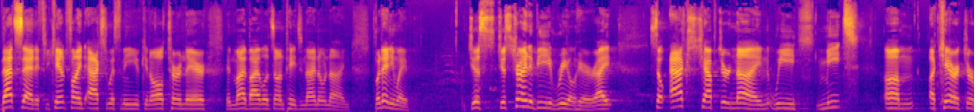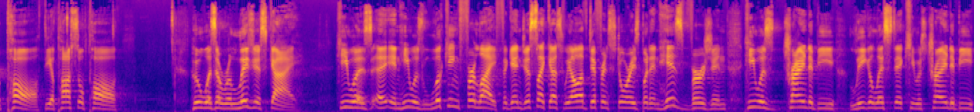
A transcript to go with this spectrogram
that said, if you can't find Acts with me, you can all turn there. In my Bible, it's on page 909. But anyway, just, just trying to be real here, right? So, Acts chapter 9, we meet um, a character, Paul, the Apostle Paul, who was a religious guy. He was, uh, and he was looking for life. Again, just like us, we all have different stories, but in his version, he was trying to be legalistic. He was trying to be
